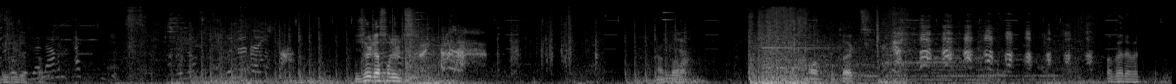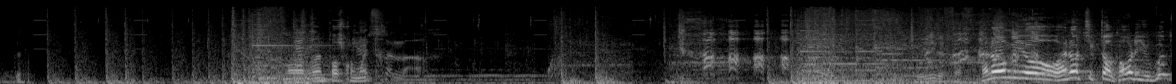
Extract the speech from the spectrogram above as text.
À explosif. Iso il a son ult. Attends là. Oh contact. Oh, van, van. Non, en même temps je prends moins. Hello Mio! Hello TikTok, how are you good?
